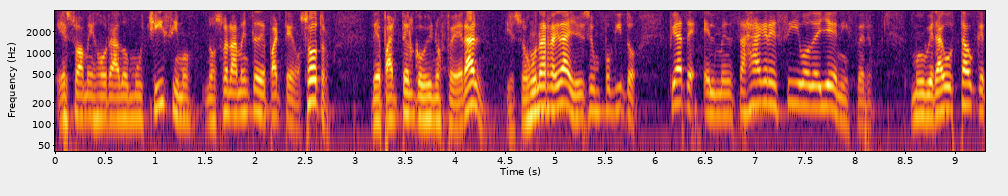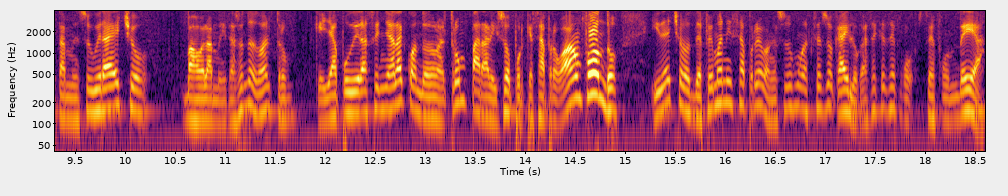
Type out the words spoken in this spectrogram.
eso ha mejorado muchísimo, no solamente de parte de nosotros, de parte del gobierno federal. Y eso es una realidad. Yo hice un poquito, fíjate, el mensaje agresivo de Jennifer, me hubiera gustado que también se hubiera hecho bajo la administración de Donald Trump, que ella pudiera señalar cuando Donald Trump paralizó, porque se aprobaban fondos y de hecho los de FEMA ni se aprueban, eso es un acceso que hay, lo que hace es que se, se fondea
